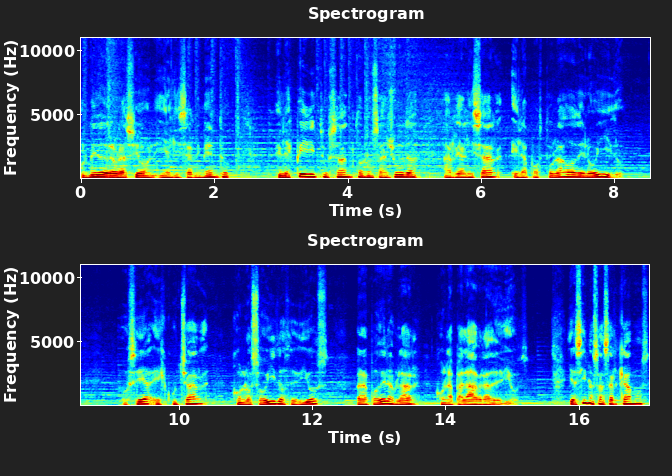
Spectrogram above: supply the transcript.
Por medio de la oración y el discernimiento, el Espíritu Santo nos ayuda a realizar el apostolado del oído, o sea, escuchar con los oídos de Dios para poder hablar con la palabra de Dios. Y así nos acercamos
